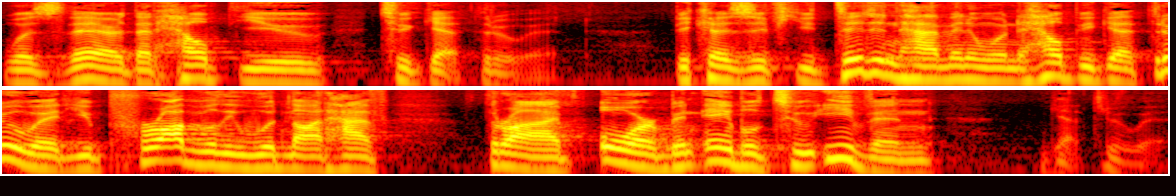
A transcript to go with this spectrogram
was there that helped you to get through it. Because if you didn't have anyone to help you get through it, you probably would not have thrived or been able to even get through it.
